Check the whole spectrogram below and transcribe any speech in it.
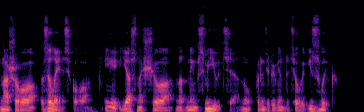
нашого Зеленського. І ясно, що над ним сміються. Ну, в принципі, він до цього і звик.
